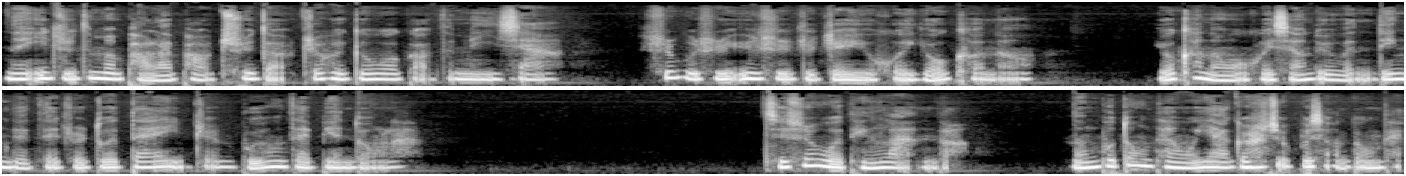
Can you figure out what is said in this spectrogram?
那一直这么跑来跑去的，这回给我搞这么一下，是不是预示着这一回有可能，有可能我会相对稳定的在这儿多待一阵，不用再变动啦？其实我挺懒的。能不动弹，我压根儿就不想动弹。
